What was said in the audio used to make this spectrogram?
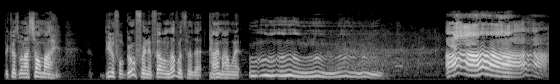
Because when I saw my beautiful girlfriend and fell in love with her that time, I went, ooh, ooh, ooh, ah.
